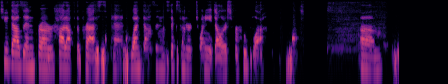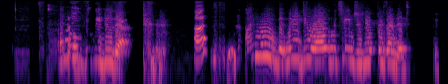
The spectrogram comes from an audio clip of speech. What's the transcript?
2000 for hot off the press and $1,628 for hoopla. Um, I move that we do that. huh? I move that we do all of the changes you presented.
